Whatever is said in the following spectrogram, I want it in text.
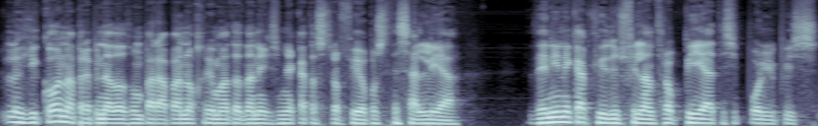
λογικό να πρέπει να δοθούν παραπάνω χρήματα όταν έχεις μια καταστροφή όπως η Θεσσαλία. Δεν είναι κάποιο είδους φιλανθρωπία της υπόλοιπης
